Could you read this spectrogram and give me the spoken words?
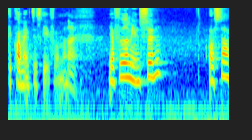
Det kommer ikke til at ske for mig. Nej. Jeg føder min søn, og så...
